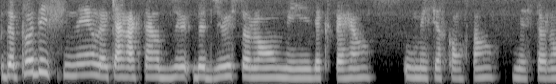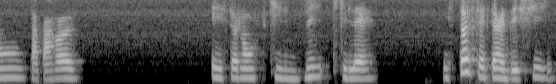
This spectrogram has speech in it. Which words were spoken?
de pas définir le caractère de Dieu selon mes expériences ou mes circonstances, mais selon sa parole et selon ce qu'il dit qu'il est. Et ça, c'est un défi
